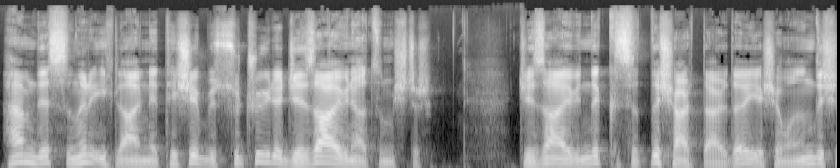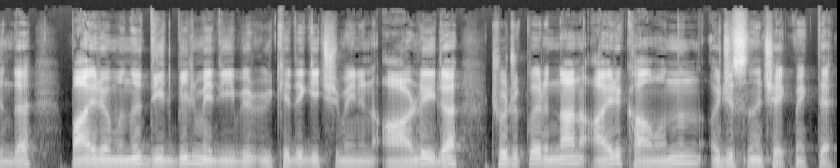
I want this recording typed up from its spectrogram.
hem de sınır ihlaline teşebbüs suçuyla cezaevine atılmıştır cezaevinde kısıtlı şartlarda yaşamanın dışında bayramını dil bilmediği bir ülkede geçirmenin ağırlığıyla çocuklarından ayrı kalmanın acısını çekmekte.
